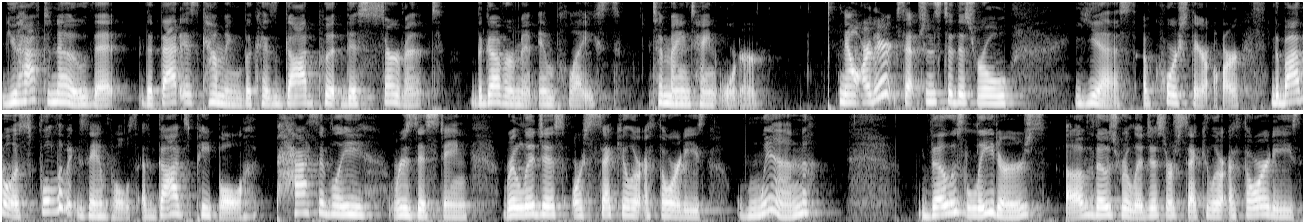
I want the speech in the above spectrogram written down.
you have to know that that, that is coming because God put this servant, the government, in place to maintain order. Now, are there exceptions to this rule? Yes, of course there are. The Bible is full of examples of God's people passively resisting religious or secular authorities when those leaders of those religious or secular authorities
